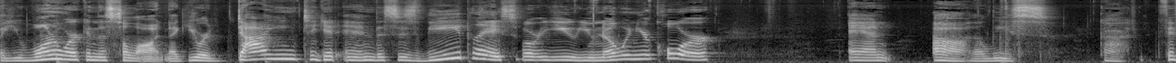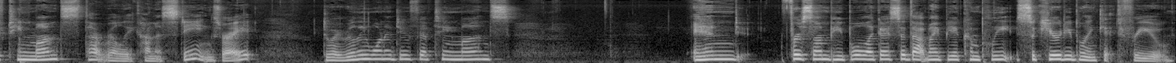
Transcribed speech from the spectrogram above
but you want to work in the salon. Like you are dying to get in. This is the place for you. You know in your core. And ah, oh, the lease. God, 15 months? That really kind of stings, right? Do I really want to do 15 months? And for some people, like I said, that might be a complete security blanket for you.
